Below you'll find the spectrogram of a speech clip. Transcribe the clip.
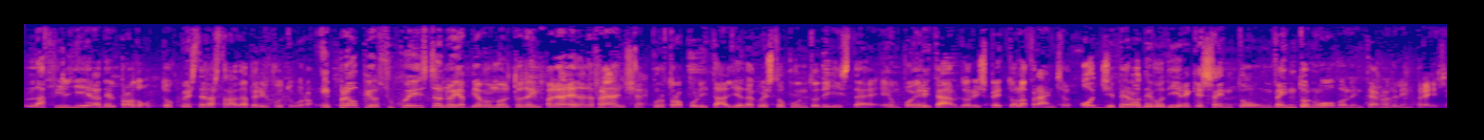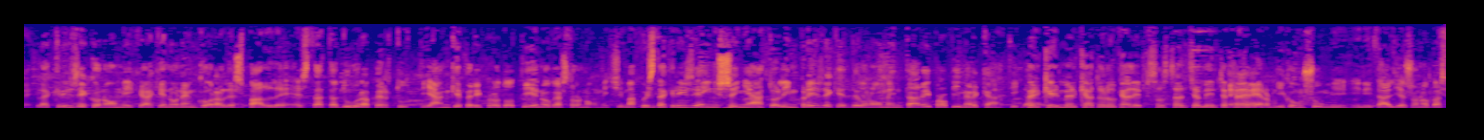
la filiera del prodotto, questa è la strada per il futuro. E proprio su questo noi abbiamo molto da imparare dalla Francia. Purtroppo l'Italia da questo punto di vista è un po' in ritardo rispetto alla Francia. Oggi però devo dire che sento un vento nuovo all'interno delle imprese. La crisi economica che non è ancora alle spalle è stata dura per tutti, anche per i prodotti enogastronomici, ma questa crisi ha insegnato alle imprese che devono aumentare i propri mercati. Perché il mercato locale è sostanzialmente fermo. Fermo. I consumi in Italia sono abbastanza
